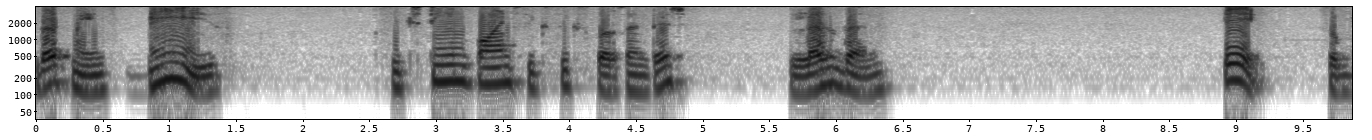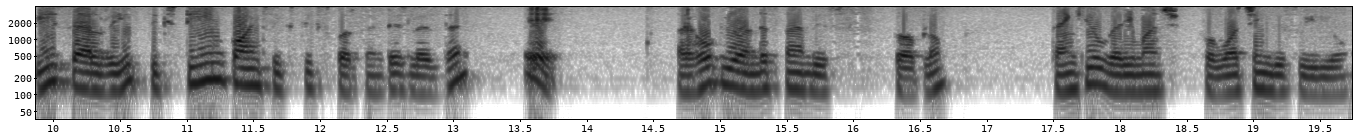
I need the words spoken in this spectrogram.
That means B is 16.66 percentage less than A. So B salary is 16.66 percentage less than A. I hope you understand this problem. Thank you very much for watching this video.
